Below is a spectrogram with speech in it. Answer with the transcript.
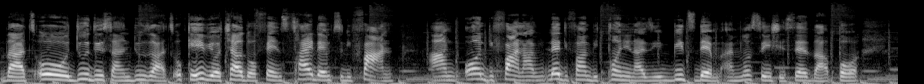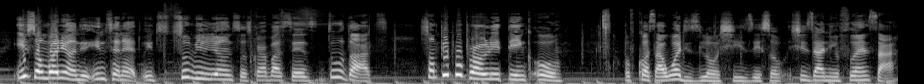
that oh do this and do that. Okay, if your child offends, tie them to the fan and on the fan and let the fan be turning as he beats them i'm not saying she said that but if somebody on the internet with 2 million subscribers says do that some people probably think oh of course our word is law she's a she's an influencer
